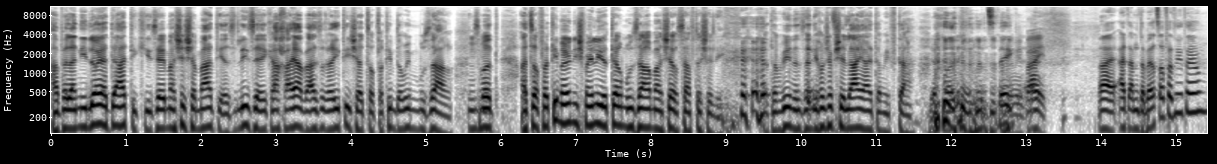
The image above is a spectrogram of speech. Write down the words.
אבל אני לא ידעתי, כי זה מה ששמעתי, אז לי זה ככה היה, ואז ראיתי שהצרפתים מדברים מוזר. זאת אומרת, הצרפתים היו נשמעים לי יותר מוזר מאשר סבתא שלי. אתה מבין? אז אני חושב שלה היה את המבטא. מצחיק. מבית. אתה מדבר צרפתית היום?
